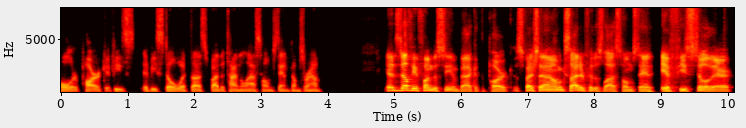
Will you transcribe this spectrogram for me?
Polar Park if he's if he's still with us by the time the last homestand comes around. Yeah, it's definitely fun to see him back at the park, especially I'm excited for this last homestand if he's still there.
